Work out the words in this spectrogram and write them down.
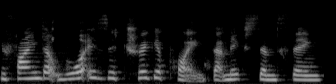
to find out what is the trigger point that makes them think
